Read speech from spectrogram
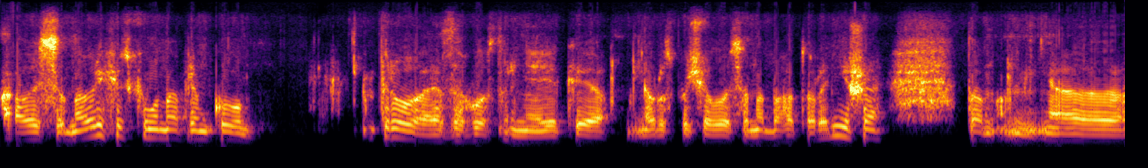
А ось на Оріхівському напрямку Триває загострення, яке розпочалося набагато раніше. Там, е,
